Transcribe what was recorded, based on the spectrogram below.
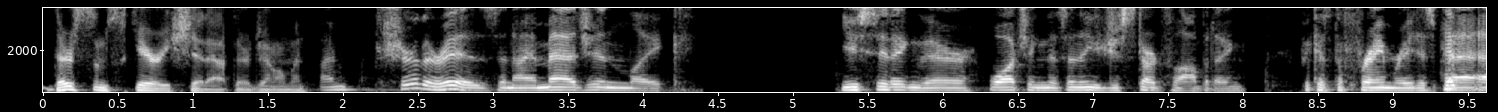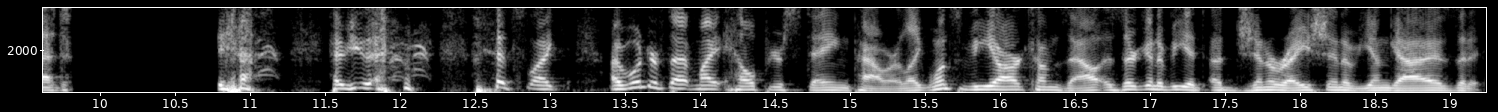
there's some scary shit out there, gentlemen. I'm sure there is, and I imagine like you sitting there watching this, and then you just start vomiting because the frame rate is bad. Yeah. Have you ever, it's like, I wonder if that might help your staying power. Like, once VR comes out, is there going to be a, a generation of young guys that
